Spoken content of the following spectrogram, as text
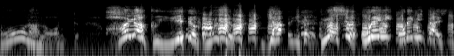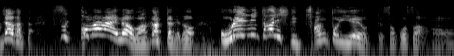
そうなの、って。早く言えよってむしろ逆いやむしろ俺に俺に対してじゃあ分かった。突っ込まないのは分かったけど俺に対してちゃんと言えよってそこさ、うん。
